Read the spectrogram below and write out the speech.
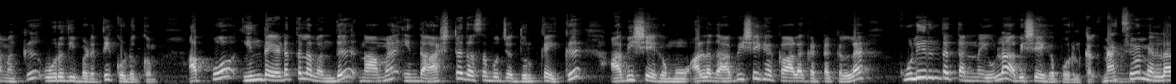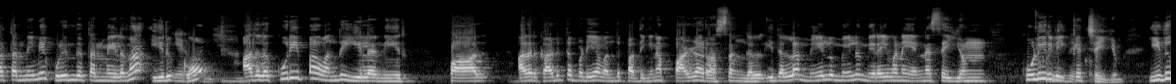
நமக்கு உறுதிப்படுத்தி கொடுக்கும். அப்போ இந்த இடத்துல வந்து நாம இந்த அஷ்டதசபுஜ துர்க்கைக்கு அபிஷேகமோ அல்லது அபிஷேக காலகட்டங்கள்ல குளிர்ந்த தன்மை உள்ள அபிஷேக பொருட்கள். மேக்சிமம் எல்லா தன்மையுமே குளிர்ந்த தன்மையில தான் இருக்கும். அதுல குறிப்பா வந்து இளநீர் பால் அதற்கு அடுத்தபடியா வந்து பாத்தீங்கன்னா பழ ரசங்கள் இதெல்லாம் மேலும் மேலும் இறைவனை என்ன செய்யும்? குளிர்விக்க செய்யும். இது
